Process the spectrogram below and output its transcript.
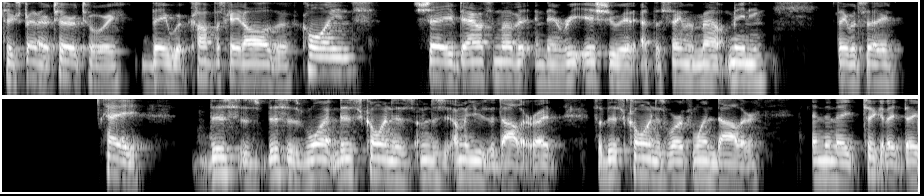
to expand their territory. They would confiscate all the coins shave down some of it and then reissue it at the same amount meaning they would say hey this is this is one this coin is i'm just i'm gonna use a dollar right so this coin is worth one dollar and then they took it, they they,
